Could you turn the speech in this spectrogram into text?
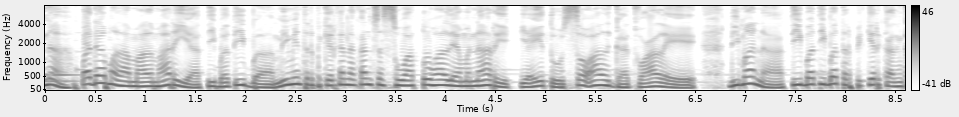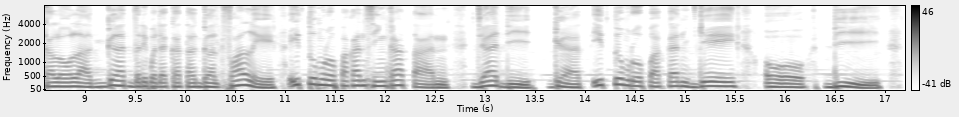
Nah, pada malam-malam hari ya, tiba-tiba Mimin terpikirkan akan sesuatu hal yang menarik, yaitu soal God Valley. Di mana tiba-tiba terpikirkan kalau God daripada kata God Valley itu merupakan singkatan. Jadi, God itu merupakan G O D.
